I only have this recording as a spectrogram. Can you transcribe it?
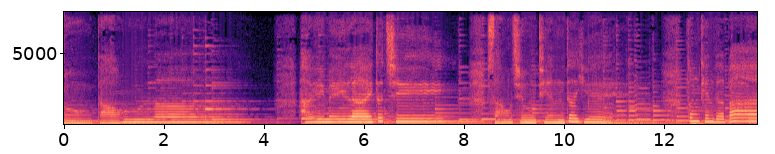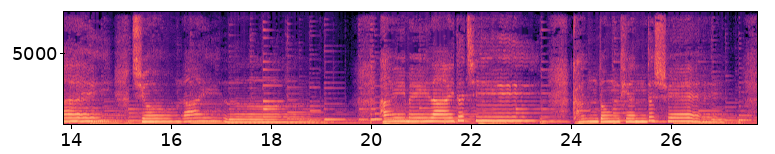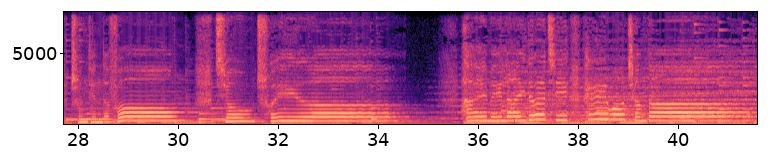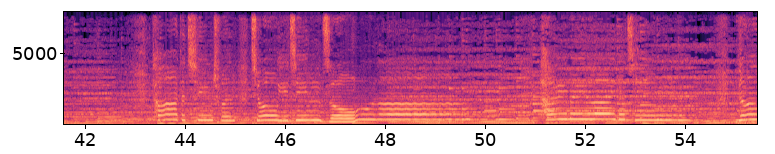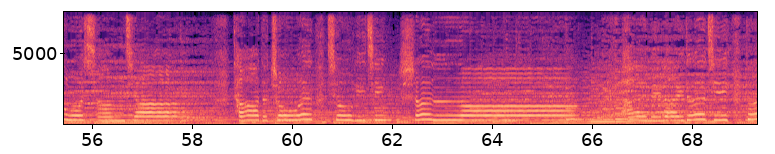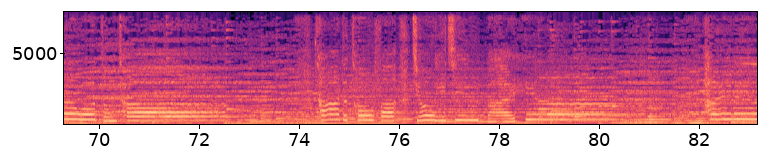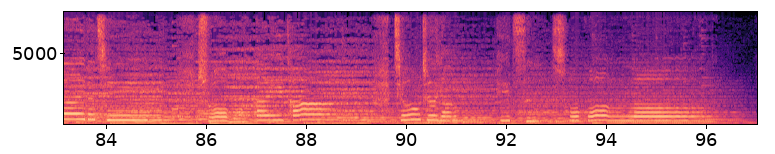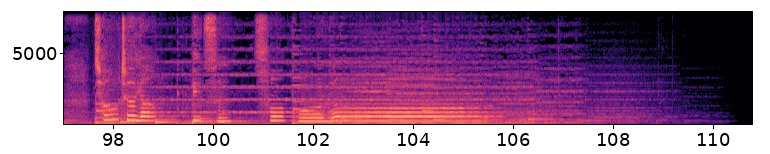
到了。了还没来得及扫秋天的叶，冬天的白就来了。还没来得及看冬天的雪，春天的风就吹了。还没来得及陪我长大，他的青春就已经走了。还没来得及等我想家，他的皱纹就已经记得我懂他，他的头发就已经白了。还没来得及说我爱他，就这样彼此错过了。就这样，彼此错过了。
